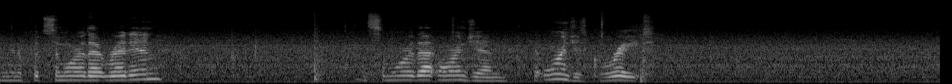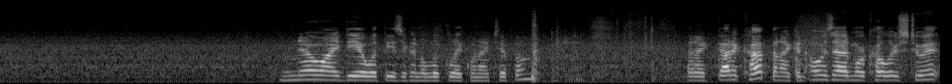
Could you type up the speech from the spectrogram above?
I'm going to put some more of that red in. And some more of that orange in. The orange is great. No idea what these are going to look like when I tip them. But I got a cup and I can always add more colors to it.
